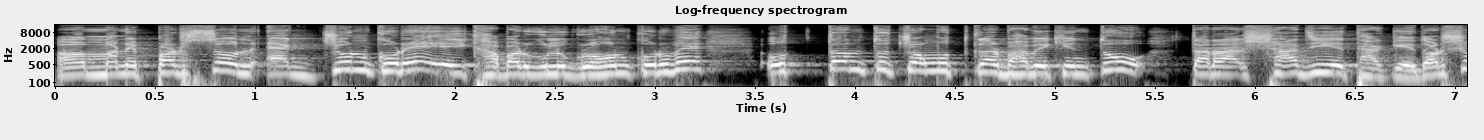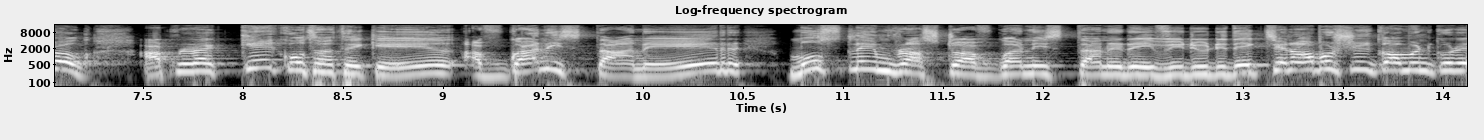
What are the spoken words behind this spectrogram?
আহ, মানে পার্সন একজন করে এই খাবারগুলো গ্রহণ করবে। অত্যন্ত চমৎকারভাবে কিন্তু তারা সাজিয়ে থাকে। দর্শক, আপনারা কে কোথা থেকে আফগানিস্তানের, মুসলিম রাষ্ট্র আফগানিস্তানের এই ভিডিওটি দেখছেন অবশ্যই কমেন্ট করে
